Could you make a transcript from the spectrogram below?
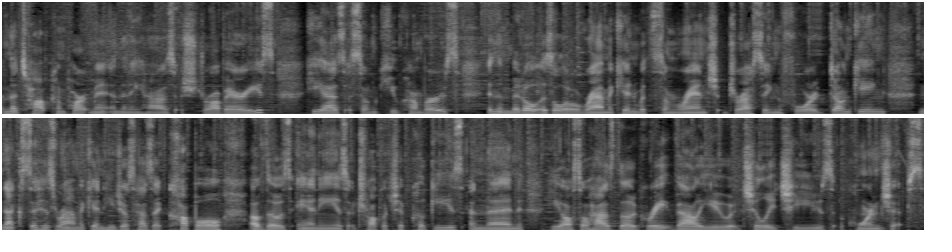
in the top compartment, and then he has strawberries. He has some cucumbers. In the middle is a little ramekin with some ranch dressing for dunking. Next to his ramekin, he just has a couple of those Annie's chocolate chip cookies, and then he also has the great value chili cheese corn chips.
